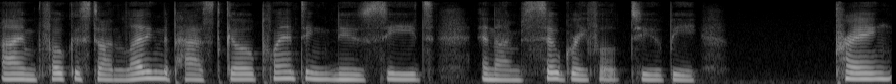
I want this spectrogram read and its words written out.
I'm focused on letting the past go, planting new seeds, and I'm so grateful to be praying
